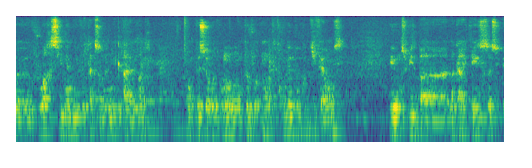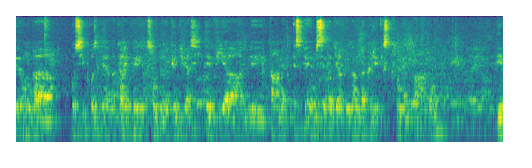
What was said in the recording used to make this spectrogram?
euh, voir si d'un niveau taxonomique à un autre, on peut, se on peut trouver beaucoup de différences. Et ensuite, bah, la caractérisation, on va aussi procéder à la caractérisation de la biodiversité via les paramètres SPM, c'est-à-dire le lambda que j'ai exprimé auparavant. Et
